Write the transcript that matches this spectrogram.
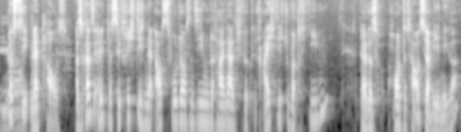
Ja. Das sieht nett aus. Also ganz ehrlich, das sieht richtig nett aus. 2700 Teile halte ich für reichlich übertrieben. Da hat das Haunted House ja weniger.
